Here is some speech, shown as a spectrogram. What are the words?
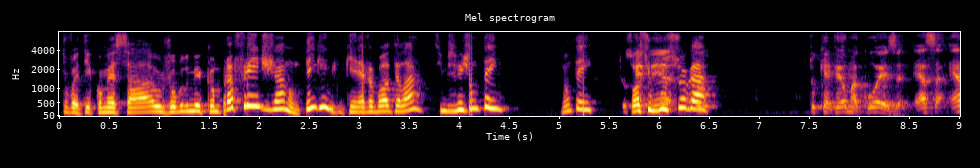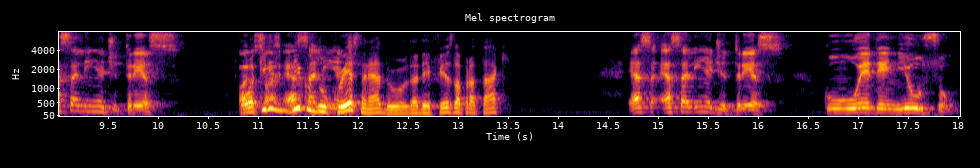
tu vai ter que começar o jogo do meio campo para frente já. Não tem quem, quem leve a bola até lá. Simplesmente não tem. Não tem. Tu Só se o Busto jogar. Tu, tu, quer ver uma coisa? Essa, essa linha de três Olha Ou aqueles bicos do Cuesta, de... né? Do, da defesa lá para ataque. Essa, essa linha de três, com o Edenilson,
